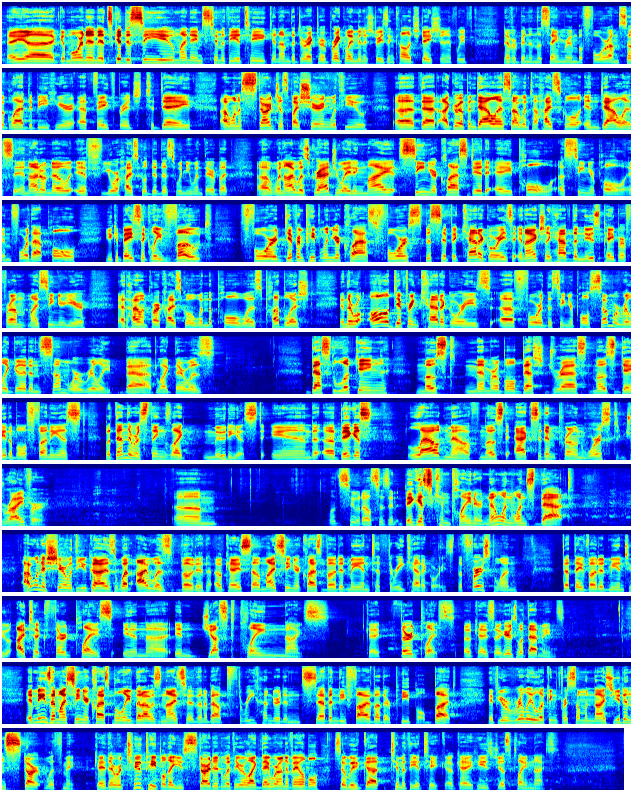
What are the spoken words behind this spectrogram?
Hey, uh, good morning. It's good to see you. My name's Timothy Ateek, and I'm the director of Breakaway Ministries in College Station. If we've never been in the same room before. I'm so glad to be here at FaithBridge today. I want to start just by sharing with you uh, that I grew up in Dallas. I went to high school in Dallas, and I don't know if your high school did this when you went there, but uh, when I was graduating, my senior class did a poll, a senior poll, and for that poll, you could basically vote for different people in your class for specific categories. And I actually have the newspaper from my senior year at Highland Park High School when the poll was published. And there were all different categories uh, for the senior poll. Some were really good and some were really bad. Like there was best looking, most memorable, best dressed, most dateable, funniest. But then there was things like moodiest and uh, biggest loudmouth, most accident prone, worst driver. Um, let's see what else is in it. Biggest complainer. No one wants that. I want to share with you guys what I was voted, okay? So, my senior class voted me into three categories. The first one that they voted me into, I took third place in, uh, in just plain nice. Okay, third place. Okay, so here's what that means it means that my senior class believed that I was nicer than about 375 other people. But if you're really looking for someone nice, you didn't start with me. Okay, there were two people that you started with. You were like, they were unavailable, so we've got Timothy Ateek. Okay, he's just plain nice.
